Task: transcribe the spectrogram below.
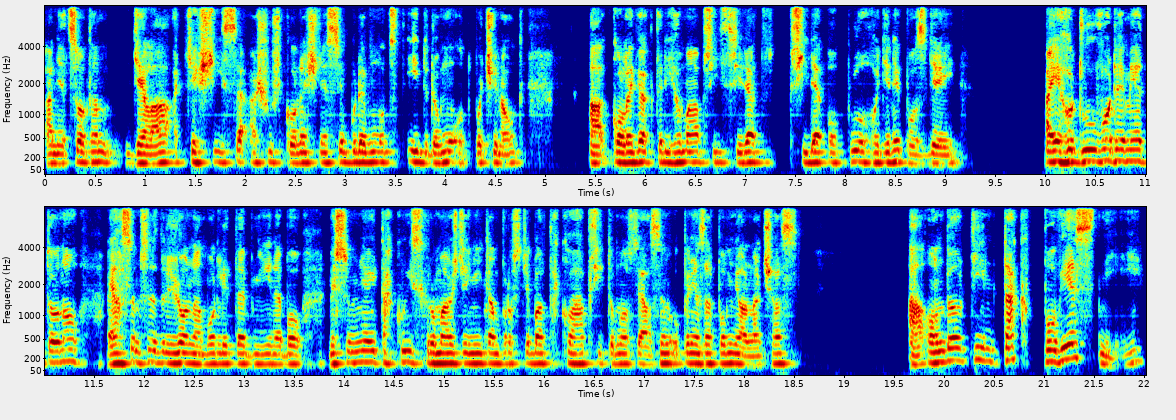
a něco tam dělá a těší se, až už konečně si bude moct jít domů odpočinout. A kolega, který ho má přijít střídat, přijde o půl hodiny později a jeho důvodem je to, no, já jsem se zdržel na modlitební, nebo my jsme měli takový schromáždění, tam prostě byla taková přítomnost, já jsem úplně zapomněl na čas. A on byl tím tak pověstný,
